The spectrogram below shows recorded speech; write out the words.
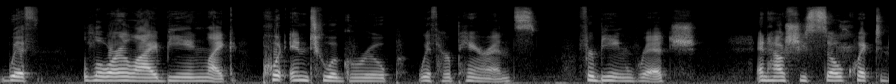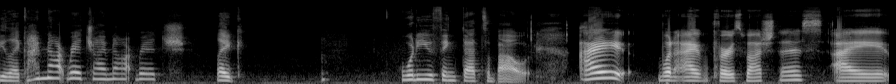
with Lorelai being like put into a group with her parents for being rich and how she's so quick to be like I'm not rich, I'm not rich. Like what do you think that's about? I when I first watched this, I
